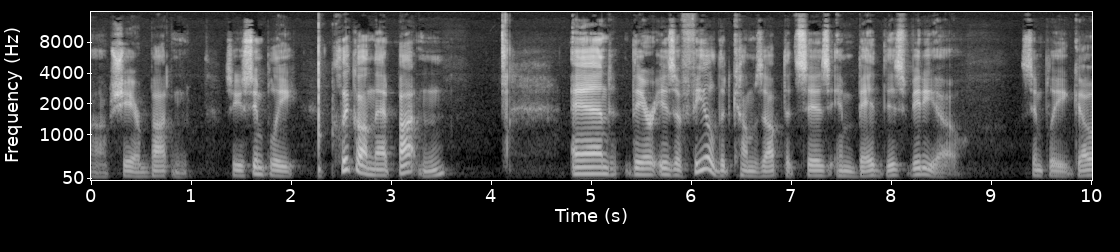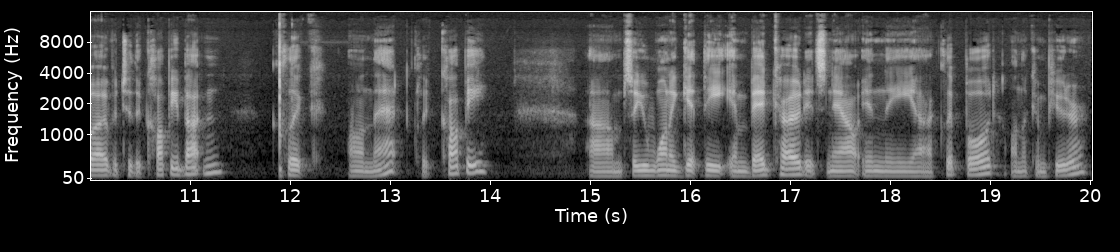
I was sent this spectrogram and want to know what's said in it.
uh, share button. So you simply click on that button and there is a field that comes up that says embed this video. Simply go over to the copy button, click on that, click copy. Um, so you want to get the embed code. It's now in the uh, clipboard on the computer.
